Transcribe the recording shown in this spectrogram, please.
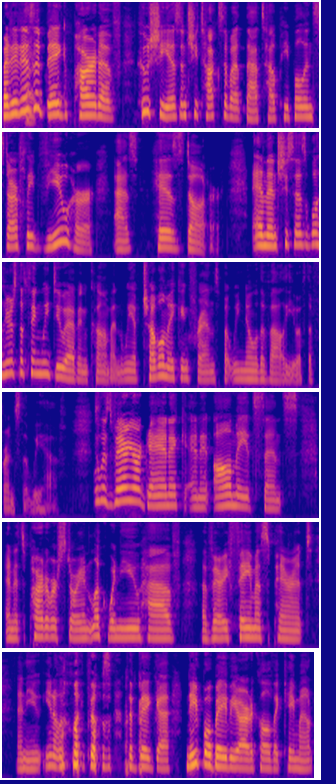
But it is Right. a big part of who she is. And she talks about that's how people in Starfleet view her as his daughter. And then she says, Well, here's the thing we do have in common. We have trouble making friends, but we know the value of the friends that we have. It was very organic and it all made sense. And it's part of her story. And look, when you have a very famous parent and you, you know, like those, the big uh, Nepo baby article that came out,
